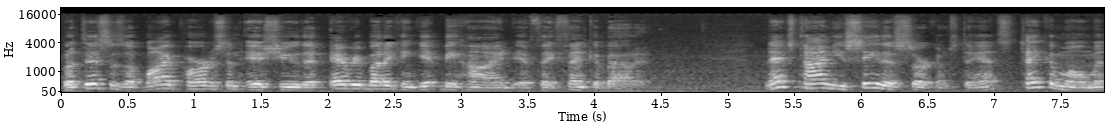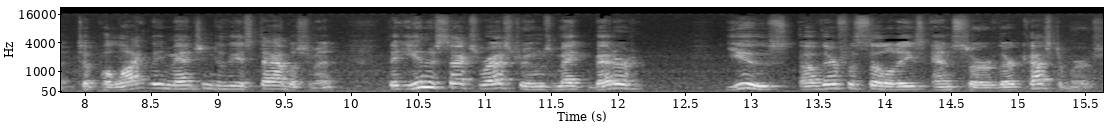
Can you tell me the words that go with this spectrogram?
but this is a bipartisan issue that everybody can get behind if they think about it. Next time you see this circumstance, take a moment to politely mention to the establishment that unisex restrooms make better use of their facilities and serve their customers.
